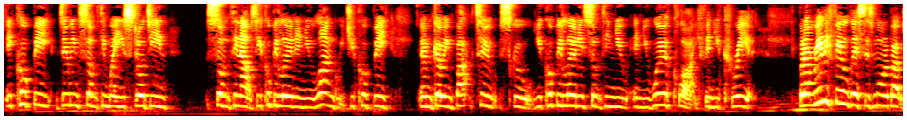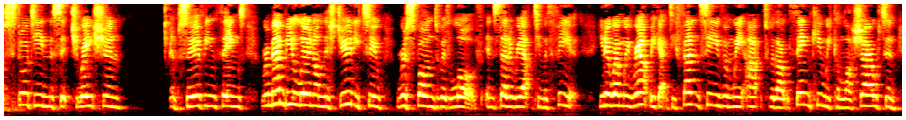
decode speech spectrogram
It could be doing something where you're studying something else. You could be learning a new language. You could be um, going back to school. You could be learning something new in your work life, in your career. But I really feel this is more about studying the situation, observing things. Remember, you learn on this journey to respond with love instead of reacting with fear. You know, when we react, we get defensive and we act without thinking. We can lash out and,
